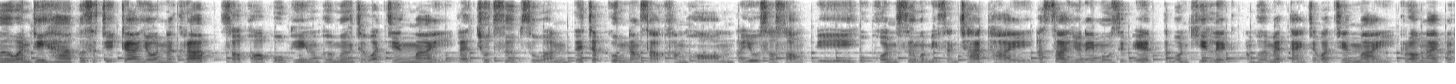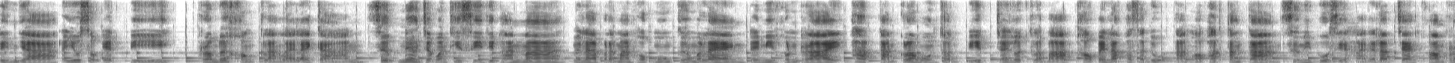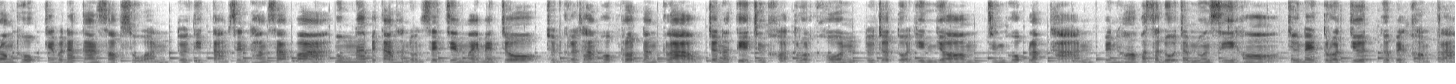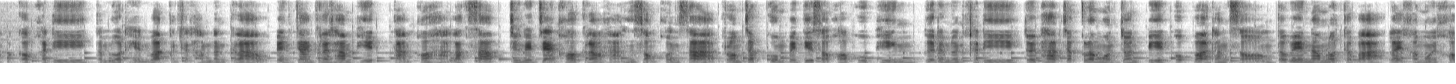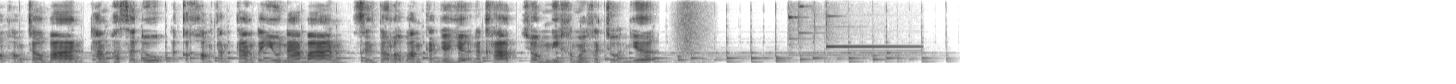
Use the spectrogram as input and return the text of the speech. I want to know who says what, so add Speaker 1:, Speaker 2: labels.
Speaker 1: เมื่อวันที่ 5 พฤศจิกายนนะครับ สพภูพิงอำเภอเมืองจังหวัดเชียงใหม่ และชุดสืบสวน ได้จับกลุ่มนางสาวคำหอม อายุ22ปี บุคคลซึ่งมีสัญชาติไทย อาศัยอยู่ในหมู่ 11ตำบลขี้เล็กอำเภอแม่แตงจังหวัดเชียงใหม่ พร้อมนายปริญญา อายุ21ปี พร้อมด้วยของกลางหลายรายการ สืบเนื่องจากวันที่ 4 ที่ผ่านมา เวลาประมาณ6โมงเกิงแมลง ได้มีคนร้าย ภาพตามกล้องวงจรปิด ใจรถกระบะเข้าไปลักพัสดุตามหอพักต่างๆ ซึ่งมีผู้เสียหายได้รับแจ้งความร้องทุกข์แก่พนักงานสอบสวน โดยติดตามเส้นทางทราบว่า มุ่งหน้าไปตามถนนเส้นเจียงใหม่แม่โจ้ จนกระทั่งพบรถดังกล่าว เจ้าหน้าที่จึงขอตรวจค้น โดยเจ้าตัวยินยอม จึงพบหลักฐาน เป็นห่อพัสดุจำนวน4ห่อจึงได้ตรวจยึดเพื่อเป็นของกลางประกอบคดีตำรวจเห็นว่าการกระทำดังกล่าวเป็นเป็นการกระทำผิดตามข้อหาลักทรัพย์ จึงได้แจ้งข้อกล่าวหาทั้งสองคนทราบ พร้อมจับกลุ่มไปที่สพภูพิง เพื่อดำเนินคดี โดยภาพจากกล้องวงจรปิด พบว่าทั้งสองตะเวนนำรถกระบะไล่ขโมยของของเจ้าบ้าน ทั้งพัสดุและก็ของต่างๆ ได้อยู่หน้าบ้าน ซึ่งต้องระวังกันเยอะๆนะครับ ช่วงนี้ขโมยขโจรเยอะ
